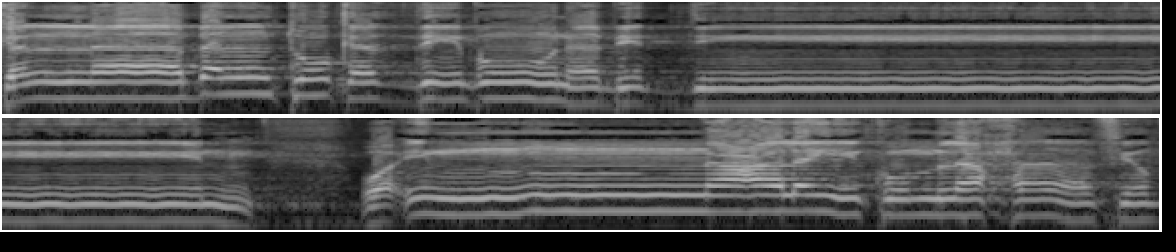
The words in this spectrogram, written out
كلا بل تكذبون بالدين. وإن عليكم لحافظين.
